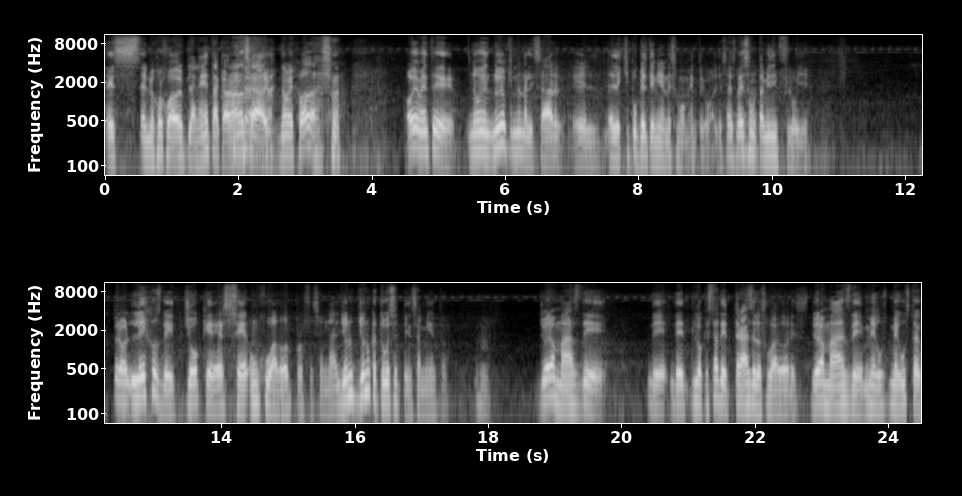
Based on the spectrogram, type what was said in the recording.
es el mejor jugador del planeta, cabrón. O sea, no me jodas. Obviamente, no, no me ponía a analizar el, el equipo que él tenía en ese momento igual. ¿sabes? Eso Ujú. también influye. Pero lejos de yo querer ser un jugador profesional, yo, no- yo nunca tuve ese pensamiento. Yo era más de, de, de lo que está detrás de los jugadores. Yo era más de, me, me gusta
